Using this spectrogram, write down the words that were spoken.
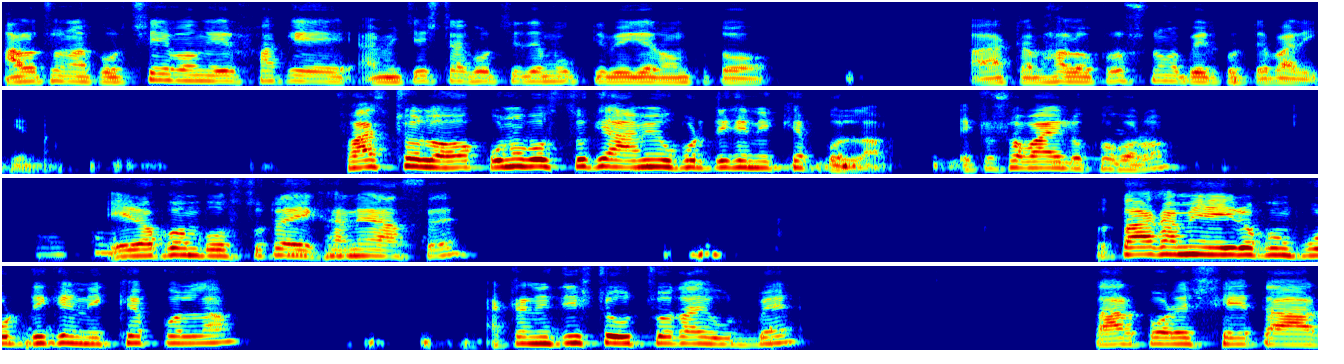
আলোচনা করছি এবং এর ফাঁকে আমি চেষ্টা করছি যে মুক্তিবেগের অন্তত একটা ভালো প্রশ্ন বের করতে পারি কিনা। ফার্স্ট হলো, কোনো বস্তুকে আমি উপর দিকে নিক্ষেপ করলাম। একটু সবাই লক্ষ্য করো। এরকম বস্তুটা এখানে আছে। তো তাকে আমি এইরকম উপর দিকে নিক্ষেপ করলাম। একটা নির্দিষ্ট উচ্চতায় উঠবে। তারপরে সে তার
